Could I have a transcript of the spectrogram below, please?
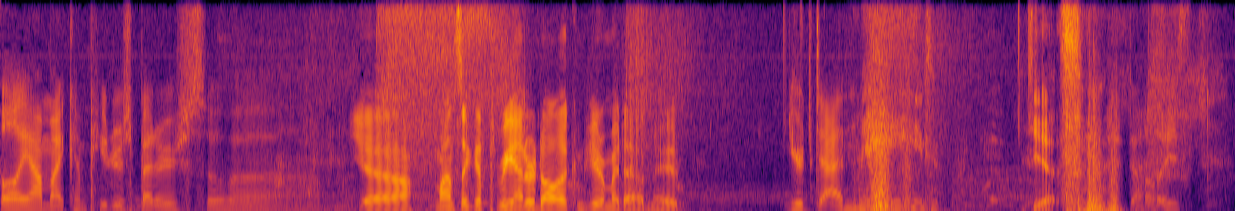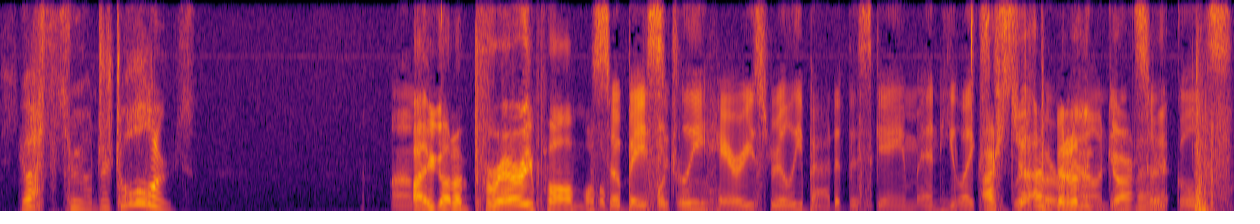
Well, yeah, my computer's better, so um, Yeah, mine's like a three hundred dollar computer my dad made. your dad made Yes. dollars. Yes, three hundred dollars. Um, I got a prairie palm. so basically. Harry's really bad at this game, and he likes Actually, to jump I'm better than around in circles.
